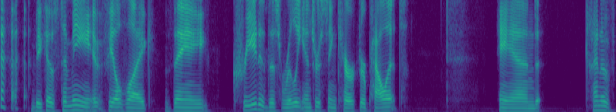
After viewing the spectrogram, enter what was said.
because to me, it feels like they created this really interesting character palette and kind of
